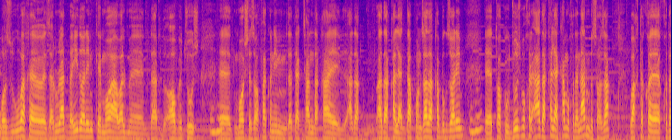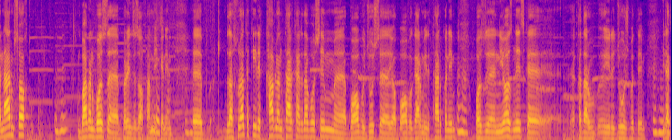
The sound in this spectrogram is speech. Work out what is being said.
باز او وقت ضرورت به ای داریم که ما اول در آب جوش ماش اضافه کنیم. مدت یک چند دقیقه حداقل یک ده 15 دقیقه بگذاریم تا که جوش بخوره. حداقل یک کم خود نرم بسازه. وقت خود نرم ساخت. بعدا باز برنج اضافه می‌کنیم. در صورت که قبلا تر کرده باشیم با آب جوش یا با آب گرم تر کنیم. باز نیاز نیست که قدر جوش بتیم. یک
